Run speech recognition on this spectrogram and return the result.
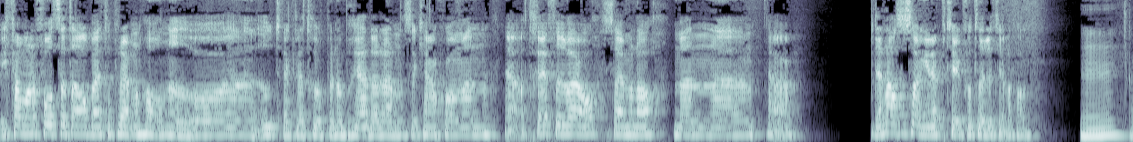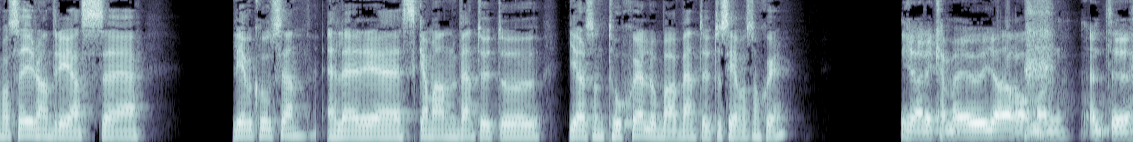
Ifall man fortsätter arbeta på det man har nu och eh, utveckla truppen och bredda den så kanske om en, ja, tre, fyra år säger man där. Men, eh, ja. Den här säsongen är på tok för tidigt i alla fall. Mm. Vad säger du Andreas? Leverkusen? Eller ska man vänta ut och göra som Torshäll och bara vänta ut och se vad som sker? Ja, det kan man ju göra om man inte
